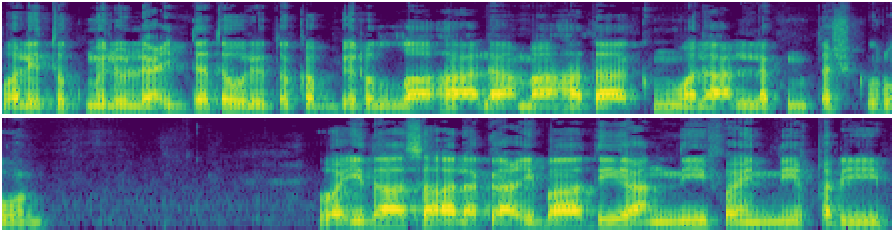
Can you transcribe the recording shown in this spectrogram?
ولتكملوا العدة ولتكبروا الله على ما هداكم ولعلكم تشكرون. وإذا سألك عبادي عني فإني قريب.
